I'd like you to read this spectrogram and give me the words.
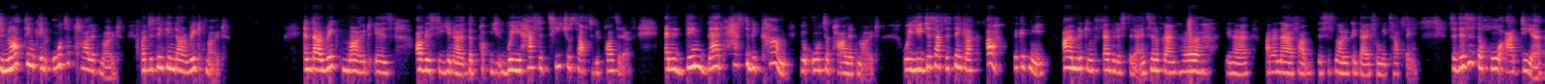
to not think in autopilot mode, but to think in direct mode and direct mode is obviously you know the where you have to teach yourself to be positive. And then that has to become your autopilot mode where you just have to think like oh look at me. I'm looking fabulous today instead of going you know i don't know if i this is not a good day for me type thing. So this is the whole idea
